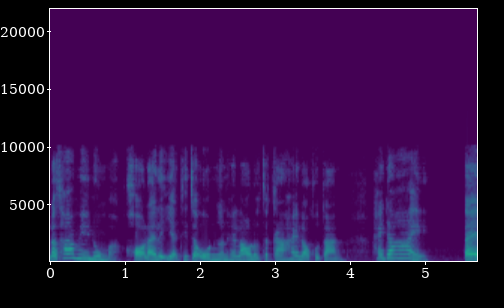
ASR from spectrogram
แล้วถ้ามีหนุ่มอะขอรายละเอียดที่จะโอนเงินให้เราเราจะกล้าให้เหรอครูตันให้ได้ แต่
